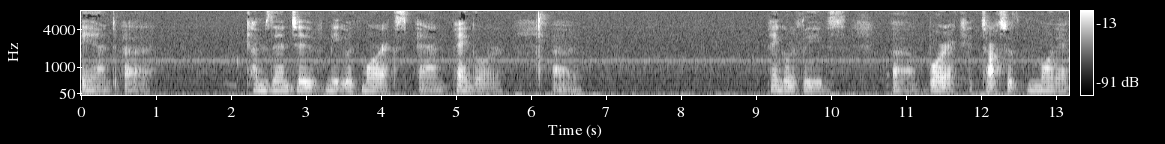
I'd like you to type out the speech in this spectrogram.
and uh, comes in to meet with Morix and Pangor. Uh, Pangor leaves. Uh, Boric talks with Monic,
